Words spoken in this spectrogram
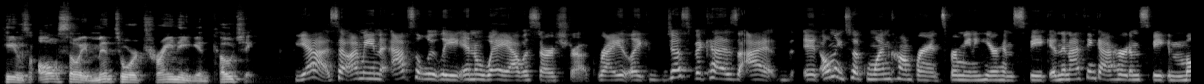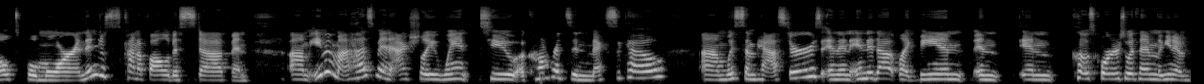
he was also a mentor training and coaching. Yeah. So, I mean, absolutely, in a way, I was starstruck, right? Like, just because I, it only took one conference for me to hear him speak. And then I think I heard him speak multiple more and then just kind of followed his stuff. And um, even my husband actually went to a conference in Mexico um, with some pastors and then ended up like being in, in close quarters with him. You know,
